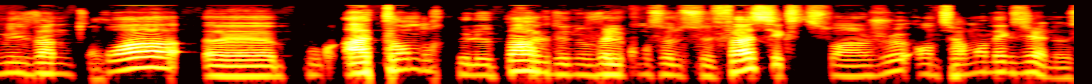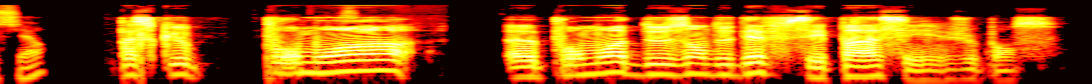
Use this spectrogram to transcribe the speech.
2023 euh, pour attendre que le parc de nouvelles consoles se fasse et que ce soit un jeu entièrement next-gen aussi. Hein. Parce que pour moi, euh, pour moi deux ans de dev c'est pas assez, je pense.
